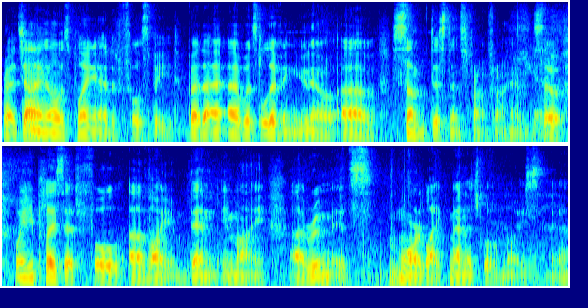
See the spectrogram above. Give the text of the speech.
right? Jiang Liangheng was playing at full speed, but I, I was living, you know, uh, some distance from, from him. So when he plays at full uh, volume, then in my uh, room, it's more like manageable noise. Yeah.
